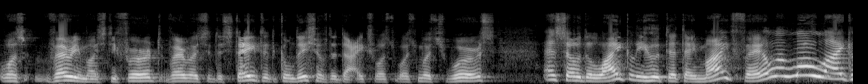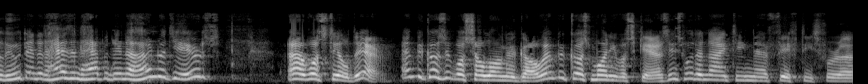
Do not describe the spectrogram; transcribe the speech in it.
was very much deferred. Very much the state, the condition of the dikes was was much worse, and so the likelihood that they might fail, a low likelihood, and it hasn't happened in a hundred years, uh, was still there. And because it was so long ago, and because money was scarce, this was the 1950s for uh,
